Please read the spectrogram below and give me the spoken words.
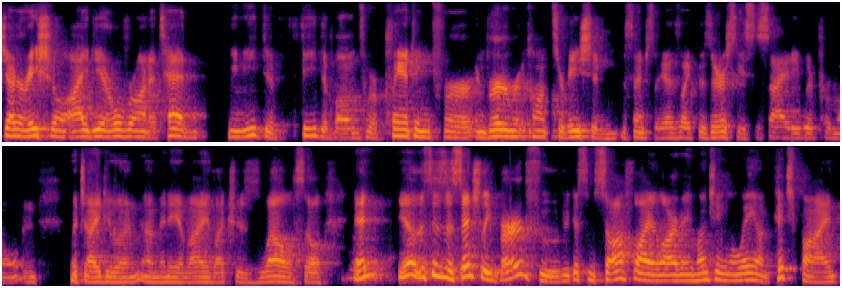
generational idea over on its head. We need to feed the bugs. We're planting for invertebrate conservation, essentially, as like the Xerces Society would promote, and which I do on many of my lectures as well. So, and you know, this is essentially bird food. We got some sawfly larvae munching away on pitch pine.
